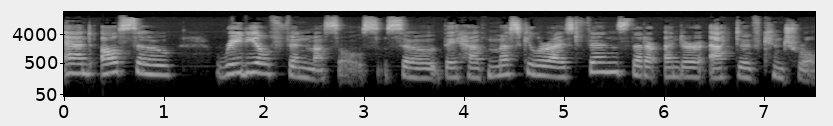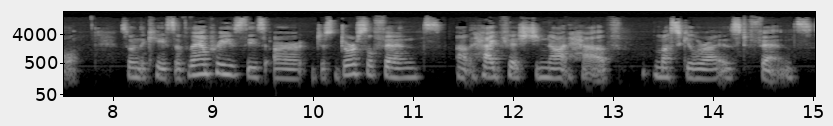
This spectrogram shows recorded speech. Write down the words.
And also radial fin muscles. So they have muscularized fins that are under active control. So in the case of lampreys, these are just dorsal fins. Uh, hagfish do not have muscularized fins.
